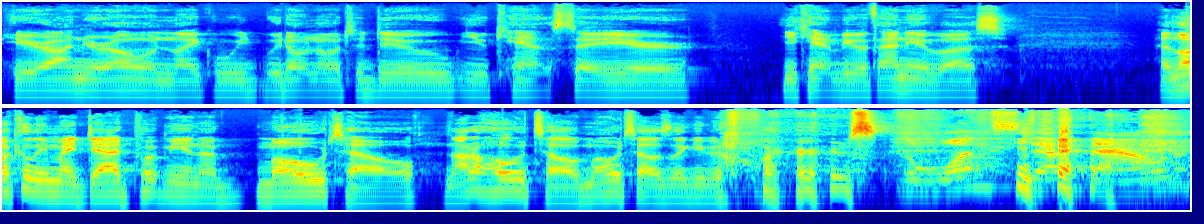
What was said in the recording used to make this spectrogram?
you're on your own. Like we, we don't know what to do. You can't stay here. You can't be with any of us." And luckily, my dad put me in a motel, not a hotel. Motel is like even worse. The one step down.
